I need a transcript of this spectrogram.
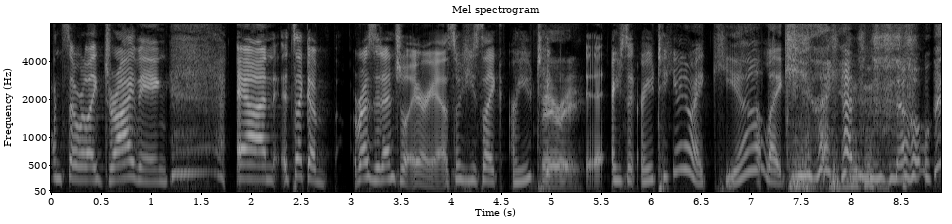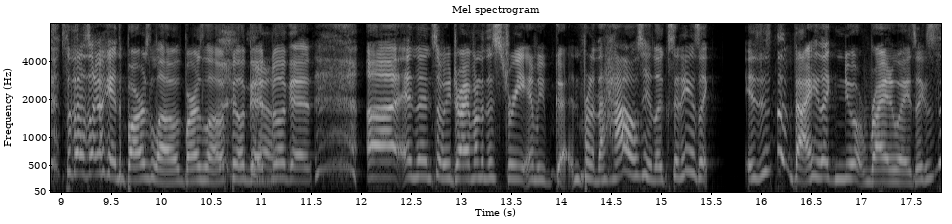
And so we're like driving, and it's like a residential area. So he's like, "Are you ta- Very. uh, He's like, "Are you taking me to IKEA?" Like he like had no. So that was like, okay, the bar's low, the bar's low. Feel good, Yeah. feel good. Uh, and then so we drive onto the street, and we got in front of the house. He looks at it. He's like. Is this the back? He like knew it right away. He's like, "Is this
